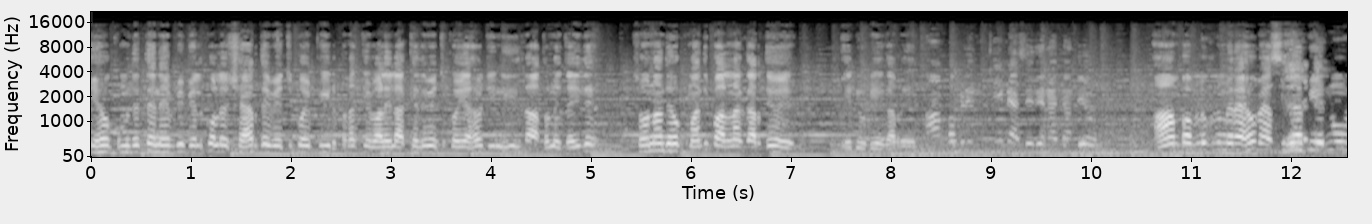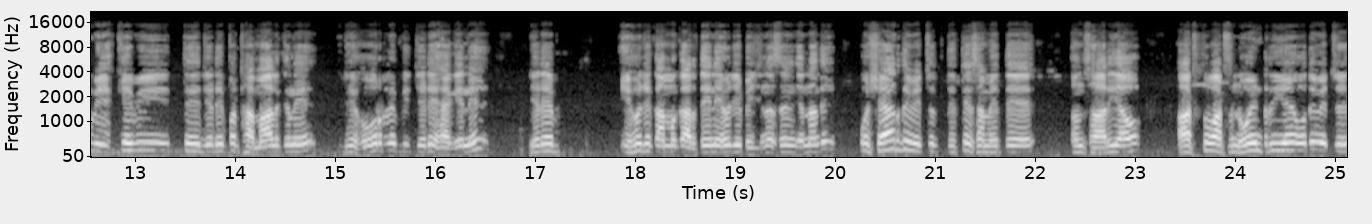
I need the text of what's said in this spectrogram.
ਇਹ ਹੁਕਮ ਦਿੱਤੇ ਨੇ ਵੀ ਬਿਲਕੁਲ ਸ਼ਹਿਰ ਦੇ ਵਿੱਚ ਕੋਈ ਭੀੜ ਭੜੱਕੇ ਵਾਲੇ ਇਲਾਕੇ ਦੇ ਵਿੱਚ ਕੋਈ ਇਹੋ ਜਿਹੀ ਨਹੀਂ ਹਾਲਾਤ ਹੋਣੇ ਚਾਹੀਦੇ। ਸੋ ਉਹਨਾਂ ਦੇ ਹੁਕਮਾਂ ਦੀ ਪਾਲਣਾ ਕਰਦੇ ਹੋਏ ਇਹ ਡਿਊਟੀਆਂ ਕਰ ਰਹੇ ਹਾਂ ਆਮ ਪਬਲਿਕ ਨੂੰ ਕੀ ਮੈਸੇਜ ਦੇਣਾ ਚਾਹੁੰਦੇ ਹੋ? ਆਮ ਪਬਲਿਕ ਨੂੰ ਮੇਰਾ ਇਹੋ ਮੈਸੇਜ ਆ ਵੀ ਇਹਨੂੰ ਵੇਖ ਕੇ ਵੀ ਤੇ ਜਿਹੜੇ ਭੱਠਾ ਮਾਲਕ ਨੇ ਜੇ ਹੋਰ ਨੇ ਵੀ ਜਿਹੜੇ ਹੈਗੇ ਨੇ ਜਿਹੜੇ ਇਹੋ ਜਿਹੇ ਕੰਮ ਕਰਦੇ ਨੇ ਇਹੋ ਜਿਹੇ ਬਿਜ਼ਨਸ ਨੇ ਜਿਨ੍ਹਾਂ ਦੇ ਉਹ ਸ਼ਹਿਰ ਦੇ ਵਿੱਚ ਦਿੱਤੇ ਸਮੇਂ ਤੇ ਅਨੁਸਾਰ ਆਓ। 8 ਤੋਂ 8 ਨੋ ਐਂਟਰੀ ਹੈ ਉਹਦੇ ਵਿੱਚ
